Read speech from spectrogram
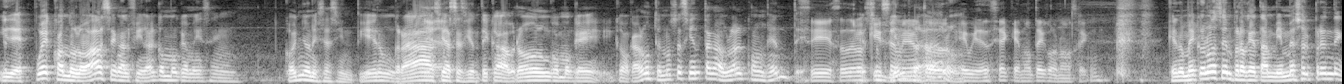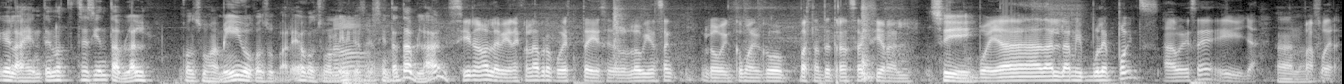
Y después, cuando lo hacen, al final, como que me dicen, coño, ni se sintieron, gracias, Yeah. se siente cabrón, como que, como cabrón, ustedes no se sientan a hablar con gente. Sí, eso de los Eso es 15 bien minutos raro. evidencia que no te conocen. Que no me conocen, pero que también me sorprende que la gente no se sienta a hablar con sus amigos, con su pareja, con sus No. amigos, que se sientan a hablar. Sí, no, le vienes con la propuesta y se lo piensan, lo ven como algo bastante transaccional. Sí. Voy a darle a mis bullet points a veces y ya. Ah, no. Para afuera.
